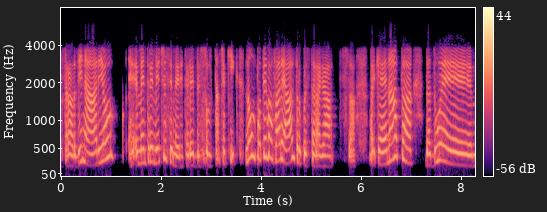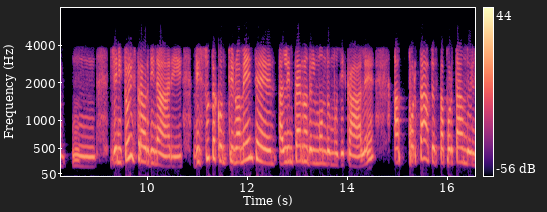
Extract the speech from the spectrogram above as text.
straordinario, eh, mentre invece si meriterebbe soltanto. Cioè, chi, non poteva fare altro questa ragazza perché è nata da due mh, mm, genitori straordinari, vissuta continuamente all'interno del mondo musicale, ha portato e sta portando il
